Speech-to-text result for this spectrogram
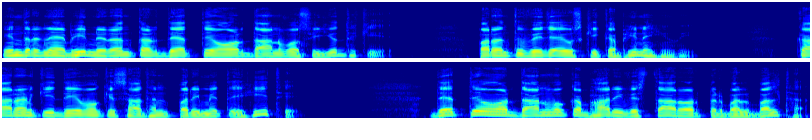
इंद्र ने भी निरंतर दैत्यों और दानवों से युद्ध किए, परंतु विजय उसकी कभी नहीं हुई, कारण कि देवों के साधन परिमित ही थे। दैत्यों और दानवों का भारी विस्तार और प्रबल बल था।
